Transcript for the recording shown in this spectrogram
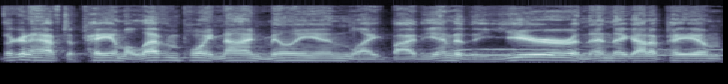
they're going to have to pay him 11.9 million like by the end of the year and then they got to pay him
